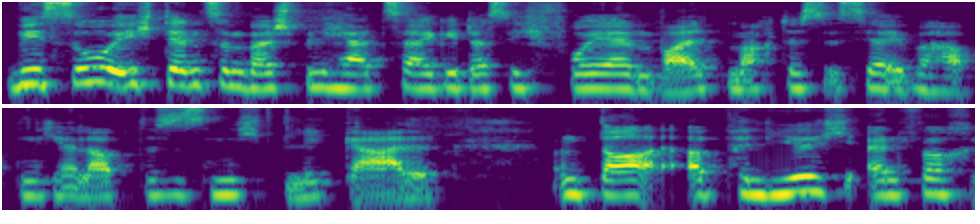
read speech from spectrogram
wieso ich denn zum Beispiel herzeige, dass ich Feuer im Wald mache. Das ist ja überhaupt nicht erlaubt, das ist nicht legal. Und da appelliere ich einfach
